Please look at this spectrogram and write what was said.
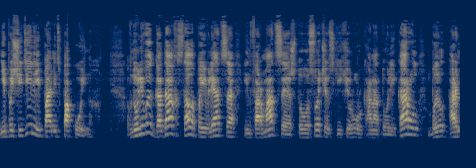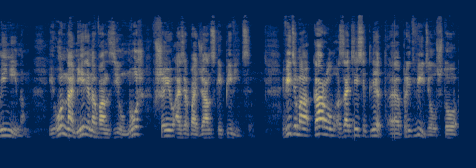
Не пощадили и память покойных. В нулевых годах стала появляться информация, что сочинский хирург Анатолий Карл был армянином, и он намеренно вонзил нож в шею азербайджанской певицы. Видимо, Карл за 10 лет э, предвидел, что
